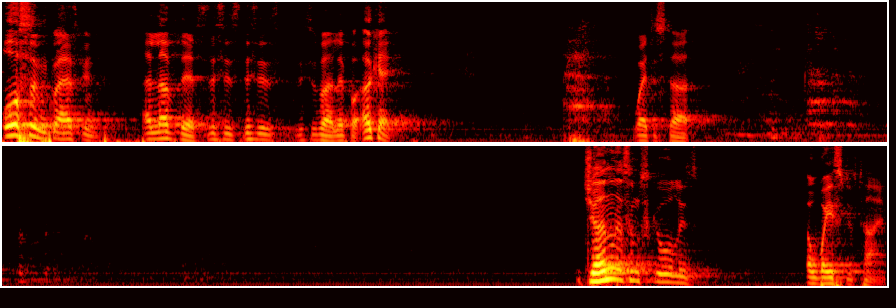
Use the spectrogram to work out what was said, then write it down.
Awesome question. I love this. This is, this is, this is what I live for. Okay. Where to start? Journalism school is a waste of time.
